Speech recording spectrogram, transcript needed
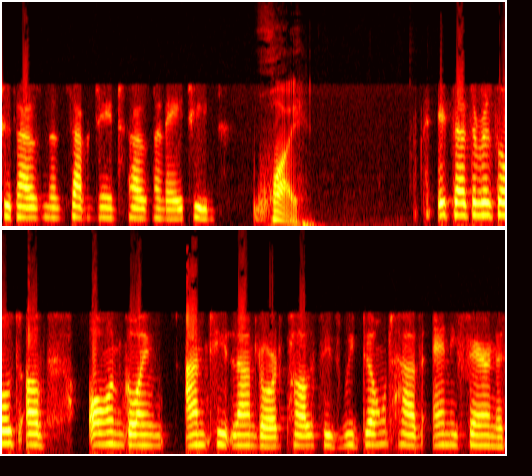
2017, 2018. Why? It's as a result of ongoing anti landlord policies. We don't have any fairness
